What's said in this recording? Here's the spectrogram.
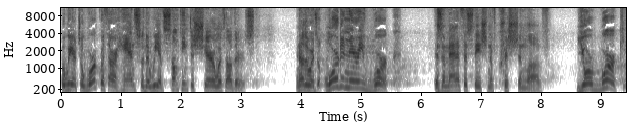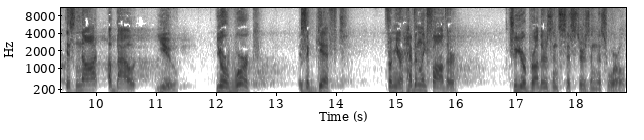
but we are to work with our hands so that we have something to share with others. In other words, ordinary work is a manifestation of Christian love. Your work is not about you. Your work is a gift from your Heavenly Father to your brothers and sisters in this world.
